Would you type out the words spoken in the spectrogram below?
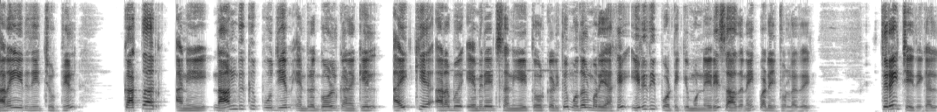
அரையிறுதிச் சுற்றில் கத்தார் அணி நான்குக்கு பூஜ்ஜியம் என்ற கோல் கணக்கில் ஐக்கிய அரபு எமிரேட்ஸ் அணியை தோற்கடித்து முதல் முறையாக இறுதிப் போட்டிக்கு முன்னேறி சாதனை படைத்துள்ளது. திரைச்செய்திகள்.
